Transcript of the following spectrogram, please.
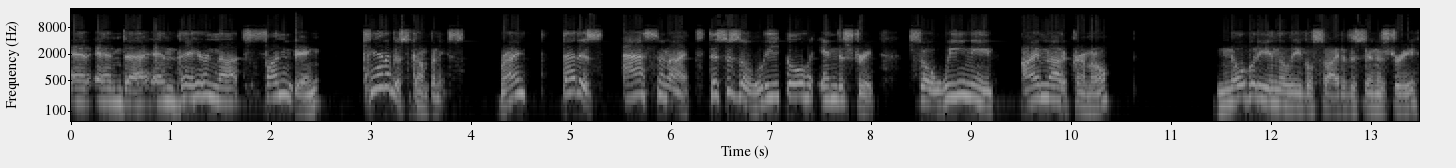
and and uh, and they are not funding cannabis companies, right? That is asinine. This is a legal industry, so we need. I'm not a criminal. Nobody in the legal side of this industry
